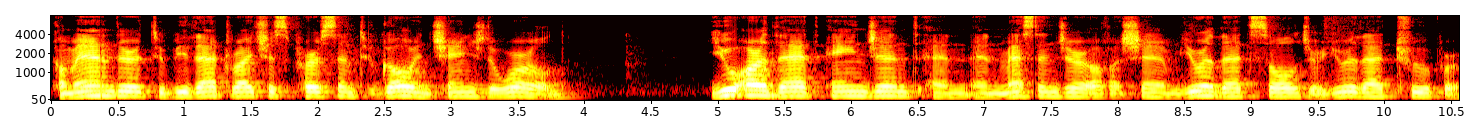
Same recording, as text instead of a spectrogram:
commander, to be that righteous person, to go and change the world. You are that agent and, and messenger of Hashem. You are that soldier. You are that trooper.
